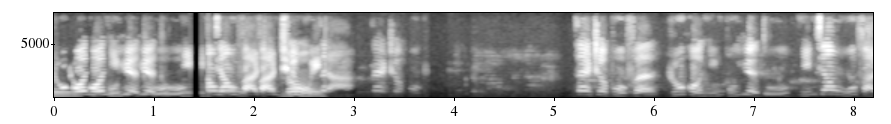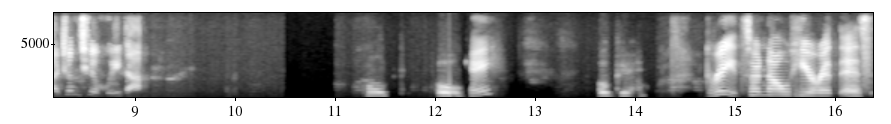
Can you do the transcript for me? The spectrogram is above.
如果你阅读，你将无法正确回答。在这部在这部分，如果您不阅读，您将无法正确回答。 Oh, oh, okay okay. Great. So now here it is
